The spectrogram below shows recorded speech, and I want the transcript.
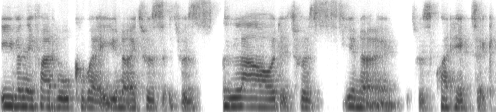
Even if I'd walk away, you know, it was it was loud, it was, you know, it was quite hectic.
